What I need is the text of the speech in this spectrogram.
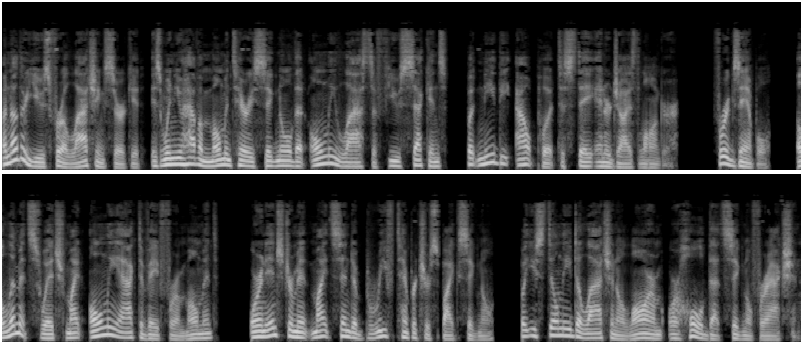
Another use for a latching circuit is when you have a momentary signal that only lasts a few seconds but need the output to stay energized longer. For example, a limit switch might only activate for a moment, or an instrument might send a brief temperature spike signal, but you still need to latch an alarm or hold that signal for action.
